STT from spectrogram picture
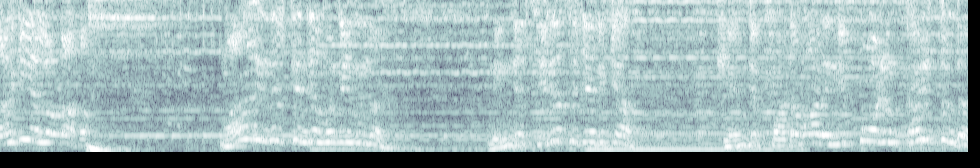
നൽകിയല്ലോടാ. മാറി നിൽക്കന്റെ മുന്നിൽ നിന്ന് നിന്റെ ശിരസ് ഛേദിക്കാൻ എന്റെ പടവാളിന് ഇപ്പോഴും കരുത്തുണ്ട്.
